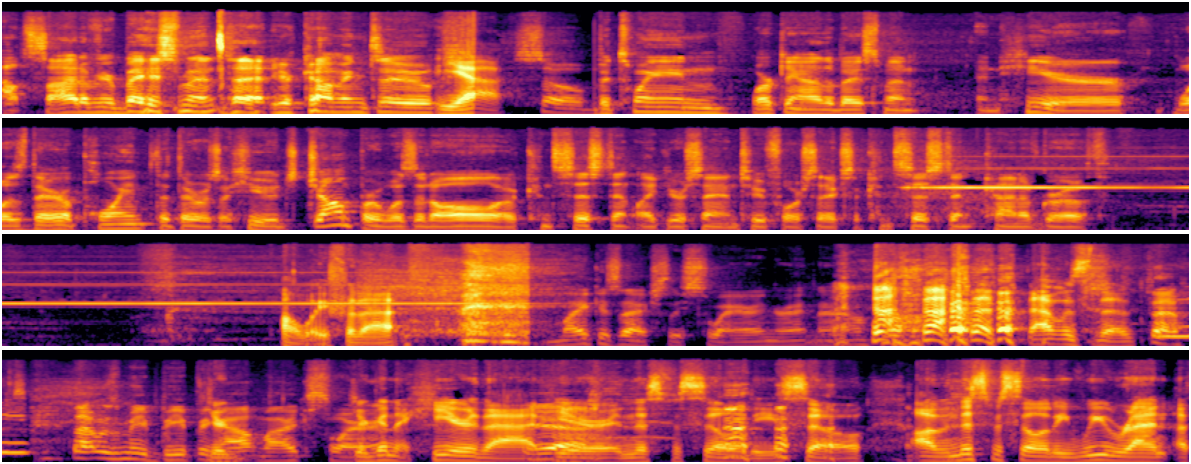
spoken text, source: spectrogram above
outside of your basement that you're coming to. Yeah. So between working out of the basement and here, was there a point that there was a huge jump, or was it all a consistent, like you're saying, two, four, six, a consistent kind of growth? I'll wait for that. Mike is actually swearing right now. that was the. that was me beeping out Mike swearing. You're gonna hear that Yeah. here in this facility. So, um, in this facility, we rent a,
